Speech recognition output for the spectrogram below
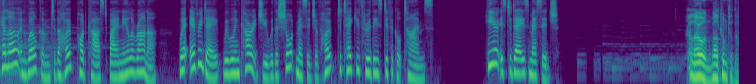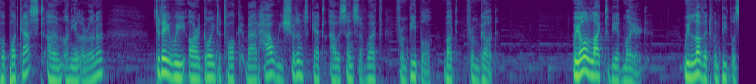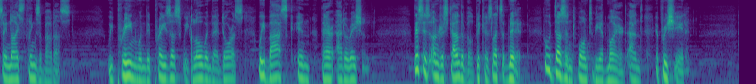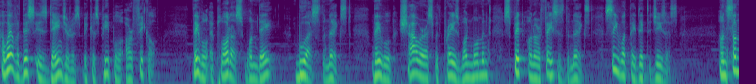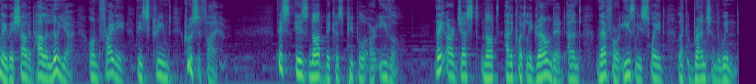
Hello and welcome to the Hope Podcast by Anil Arana, where every day we will encourage you with a short message of hope to take you through these difficult times. Here is today's message. Hello and welcome to the Hope Podcast. I'm Anil Arana. Today we are going to talk about how we shouldn't get our sense of worth from people, but from God. We all like to be admired. We love it when people say nice things about us. We preen when they praise us, we glow when they adore us, we bask in their adoration. This is understandable because, let's admit it, who doesn't want to be admired and appreciated? However, this is dangerous because people are fickle. They will applaud us one day, boo us the next. They will shower us with praise one moment, spit on our faces the next. See what they did to Jesus. On Sunday, they shouted, Hallelujah. On Friday, they screamed, Crucify him. This is not because people are evil. They are just not adequately grounded and therefore easily swayed like a branch in the wind.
